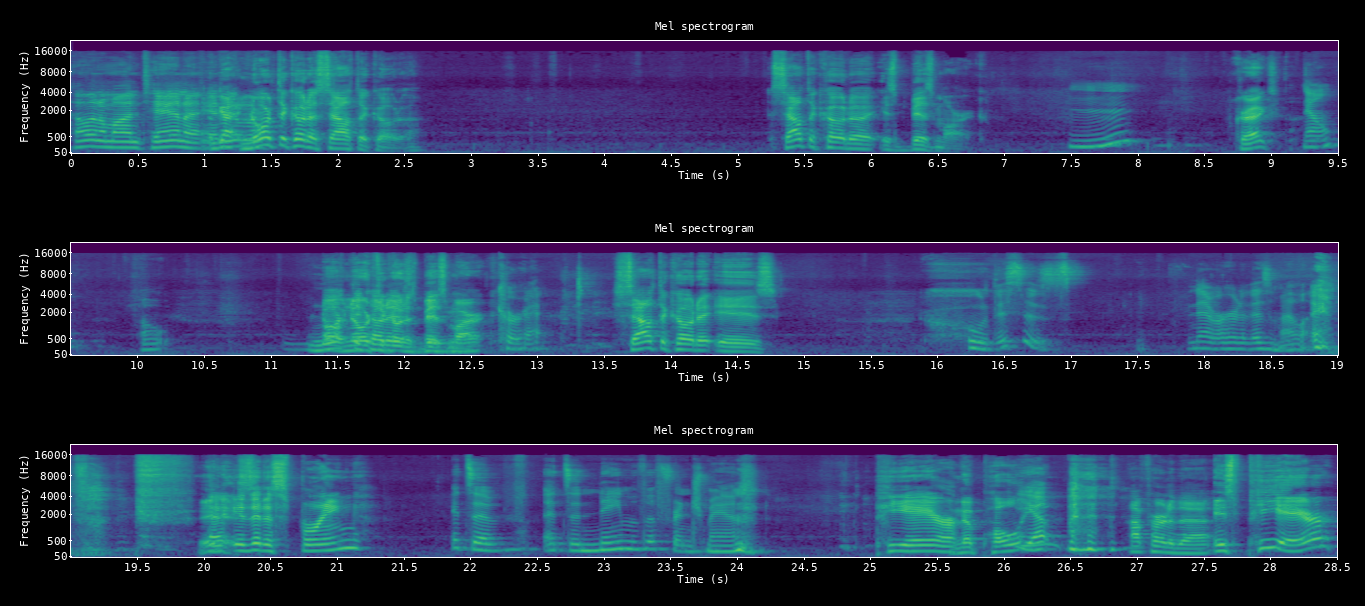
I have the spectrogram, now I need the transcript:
Helena, Montana. And We've got then we- North Dakota, South Dakota. South Dakota is Bismarck. Hmm? Correct? No. North, oh, North Dakota Dakota's is Bismarck. Bismarck. Correct. South Dakota is Ooh, this is. Never heard of this in my life. Uh, is it a spring? It's a it's a name of a French man. Pierre. Napoleon? Yep. I've heard of that. Is Pierre?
